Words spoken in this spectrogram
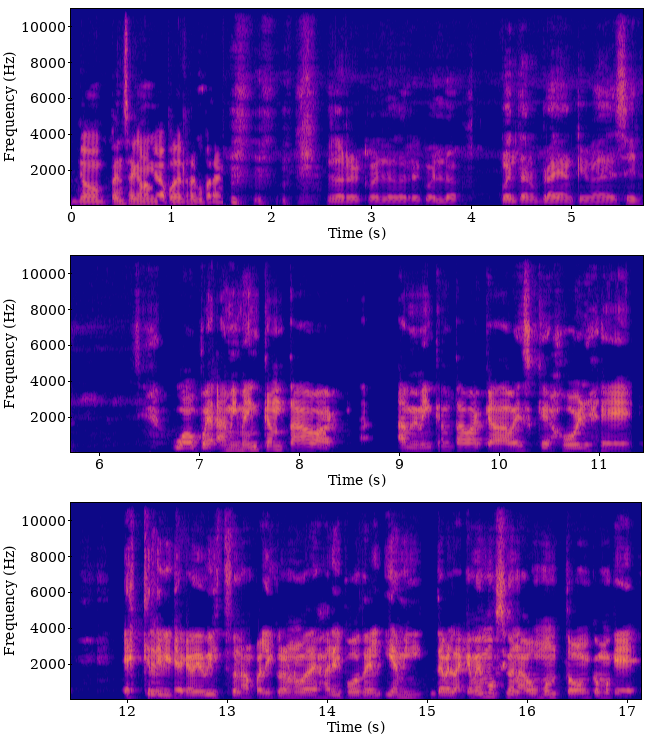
yo pensé que no me iba a poder recuperar. lo recuerdo, lo recuerdo. Cuéntanos, Brian, ¿qué ibas a decir? Wow, pues a mí me encantaba, a mí me encantaba cada vez que Jorge escribía que había visto una película nueva de Harry Potter y a mí de verdad que me emocionaba un montón, como que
